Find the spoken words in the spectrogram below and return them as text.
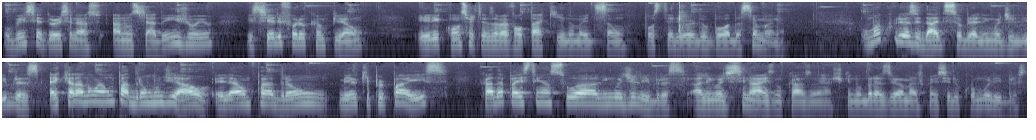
O vencedor será anunciado em junho e se ele for o campeão, ele com certeza vai voltar aqui numa edição posterior do Boa da Semana. Uma curiosidade sobre a língua de Libras é que ela não é um padrão mundial, ele é um padrão meio que por país. Cada país tem a sua língua de Libras, a língua de sinais no caso, né? Acho que no Brasil é mais conhecido como Libras.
